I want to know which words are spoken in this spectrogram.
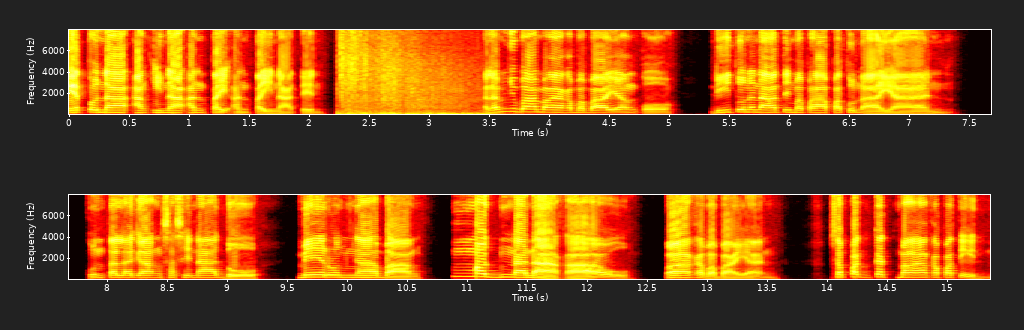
Ito na ang inaantay-antay natin. Alam nyo ba mga kababayan ko, dito na natin mapapatunayan kung talagang sa Senado, meron nga bang magnanakaw, mga kababayan. Sapagkat mga kapatid,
